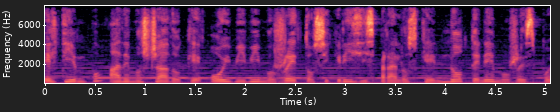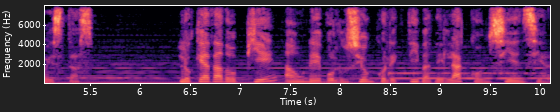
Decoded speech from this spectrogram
El tiempo ha demostrado que hoy vivimos retos y crisis para los que no tenemos respuestas lo que ha dado pie a una evolución colectiva de la conciencia,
